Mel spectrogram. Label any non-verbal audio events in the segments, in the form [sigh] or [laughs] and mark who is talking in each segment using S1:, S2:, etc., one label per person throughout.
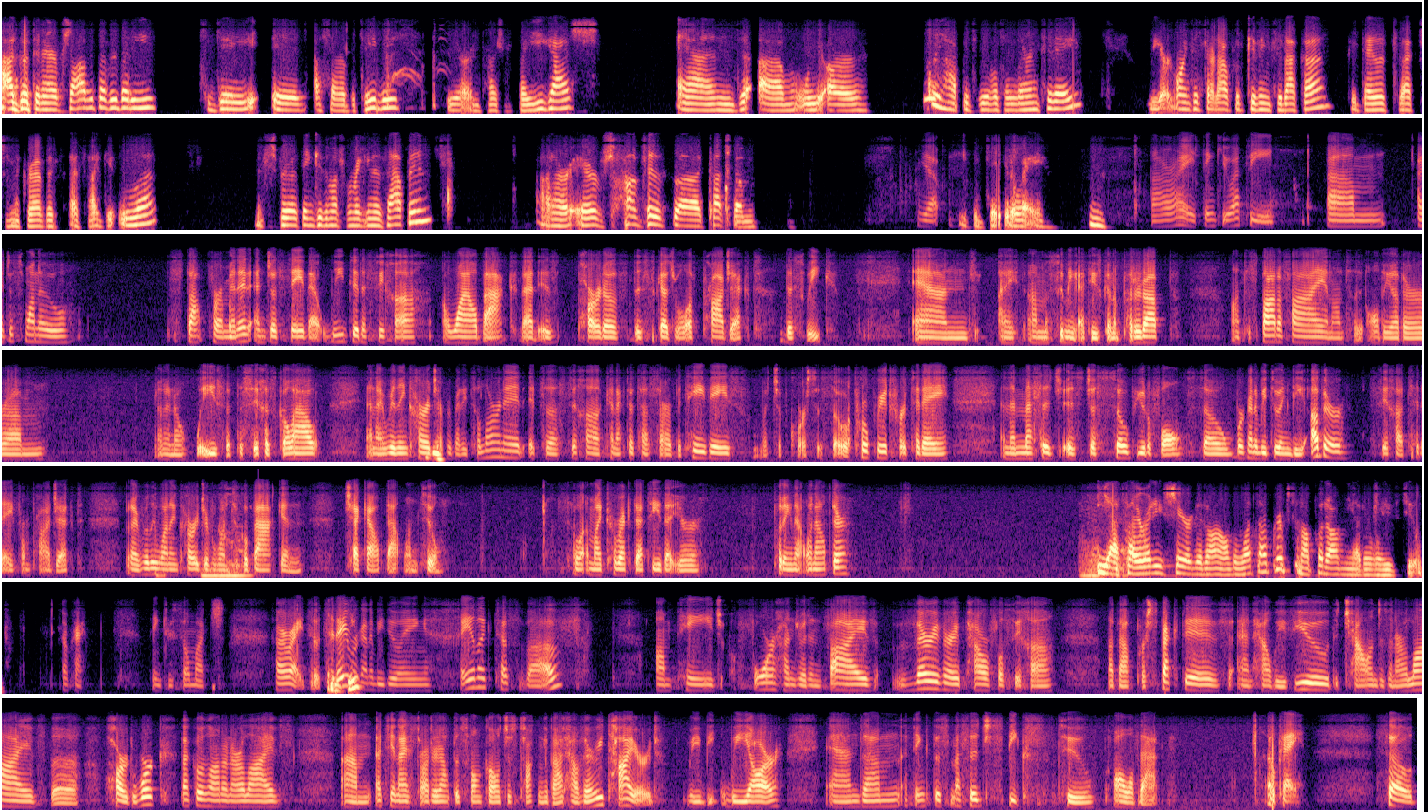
S1: [laughs] Uh, good Erev Shabbos, everybody. Today is Asar B'Teves. We are in Parshat Vayigash, and um, we are really happy to be able to learn today. We are going to start off with giving tzedakah. Good day, tzedakah to Mekrev Esad Geula. Mr. Shapiro, thank you so much for making this happen on our Erev Shabbos uh, custom.
S2: Yep.
S1: You can take it away.
S2: All right. Thank you, Etty. Um, I just want to stop for a minute and just say that we did a sikha a while back that is part of the schedule of project this week. And I, I'm assuming Etty's going to put it up onto Spotify and onto all the other, um, I don't know, ways that the sikhas go out. And I really encourage everybody to learn it. It's a sikha connected to Asar B'Teves, which of course is so appropriate for today. And the message is just so beautiful. So we're going to be doing the other sikha today from Project, but I really want to encourage everyone to go mm-hmm. back and check out that one too. So am I correct, Etty, that you're putting that one out there?
S1: Yes, I already shared it on all the WhatsApp groups, and I'll put it on the other ways too.
S2: Okay. Thank you so much. All right, so today we're going to be doing Chelek Tes Vov on page 405. Very, very powerful sikha about perspective and how we view the challenges in our lives, the hard work that goes on in our lives. Um, Etty and I started out this phone call just talking about how very tired we be, we are, and um, I think this message speaks to all of that. Okay, so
